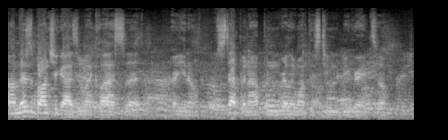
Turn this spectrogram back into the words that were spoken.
um, there's a bunch of guys in my class that are, you know stepping up and really want this team to be great. So.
